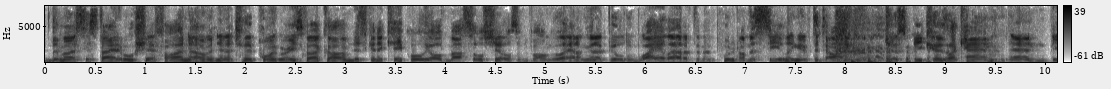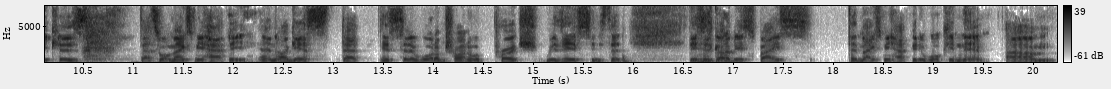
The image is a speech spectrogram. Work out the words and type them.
the most sustainable chef I know, and you know, to the point where he's like, "Oh, I'm just going to keep all the old mussel shells and vongole, and I'm going to build a whale out of them and put it on the ceiling of the dining room just because I can, and because that's what makes me happy." And I guess that is sort of what I'm trying to approach with this: is that this has got to be a space that makes me happy to walk in there um,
